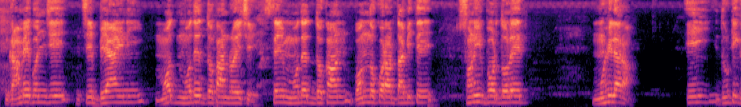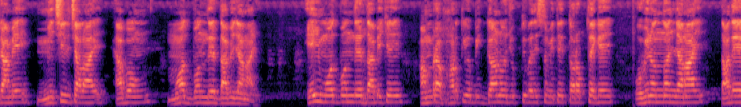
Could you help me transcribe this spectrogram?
গ্রামে গঞ্জে যে বেআইনি মদ, মদের দোকান রয়েছে, সেই মদের দোকান বন্ধ করার দাবিতে স্বনির্ভর দলের মহিলারা এই দুটি গ্রামে মিছিল চালায় এবং মদ বন্ধের দাবি জানায়। এই মদ বন্ধের দাবিকে আমরা ভারতীয় বিজ্ঞান ও যুক্তিবাদী সমিতির তরফ থেকে অভিনন্দন জানাই। তাদের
